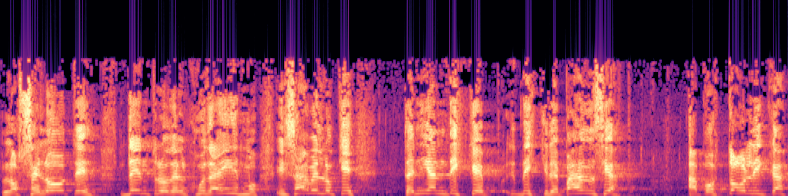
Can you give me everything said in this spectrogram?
los celotes dentro del judaísmo. Y saben lo que tenían discrepancias apostólicas,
